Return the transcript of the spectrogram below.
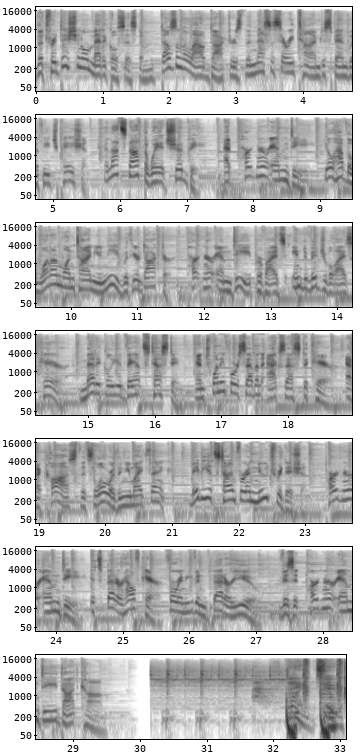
The traditional medical system doesn't allow doctors the necessary time to spend with each patient, and that's not the way it should be. At Partner MD, you'll have the one on one time you need with your doctor. Partner MD provides individualized care, medically advanced testing, and 24 7 access to care at a cost that's lower than you might think. Maybe it's time for a new tradition. Partner MD. It's better healthcare for an even better you. Visit partnermd.com.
